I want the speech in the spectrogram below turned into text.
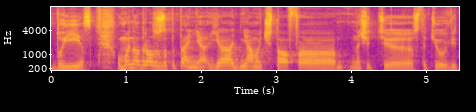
До ЄС у мене одразу запитання. Я днями читав е, значить, е, статтю від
